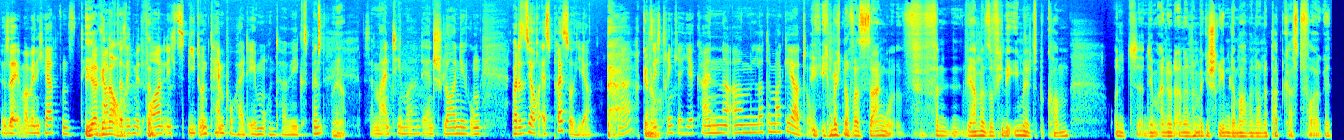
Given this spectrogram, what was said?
Das ist ja immer, wenn ich Herzensthemen ja, genau. habe, dass ich mit Dann, ordentlich Speed und Tempo halt eben unterwegs bin. Ja. Das ist ja mein Thema der Entschleunigung. Aber das ist ja auch Espresso hier. Ne? Also genau. Also ich trinke ja hier keinen ähm, Latte Macchiato. Ich, ich, möchte noch was sagen. Von, wir haben ja so viele E-Mails bekommen und dem einen oder anderen haben wir geschrieben, da machen wir noch eine Podcast-Folge.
